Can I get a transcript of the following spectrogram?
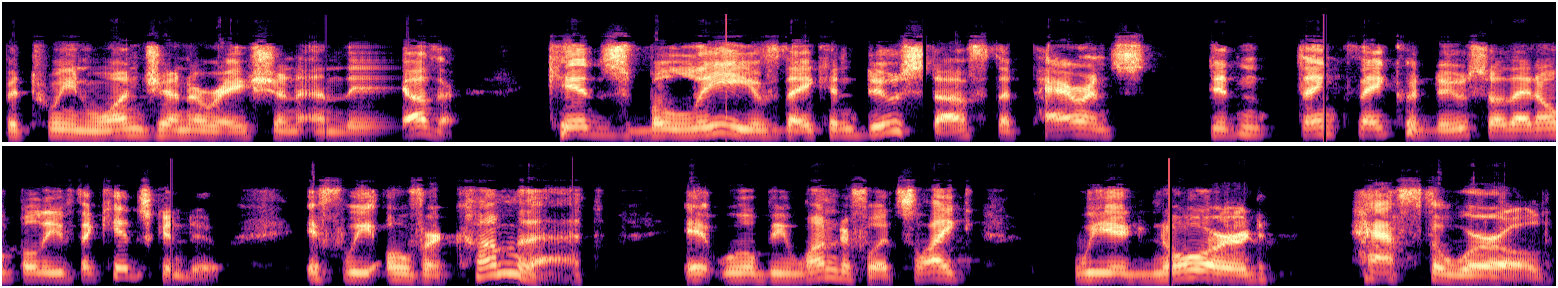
between one generation and the other. Kids believe they can do stuff that parents didn't think they could do, so they don't believe the kids can do. If we overcome that, it will be wonderful. It's like we ignored half the world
